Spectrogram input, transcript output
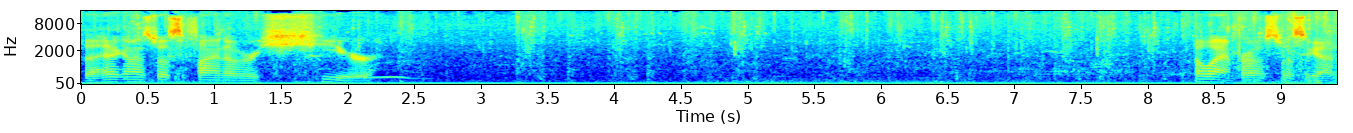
The heck am I supposed to find over here? Oh wait, I'm probably supposed to go in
